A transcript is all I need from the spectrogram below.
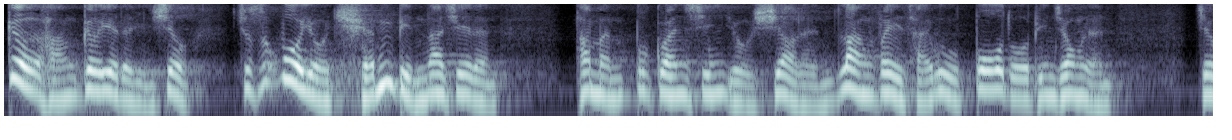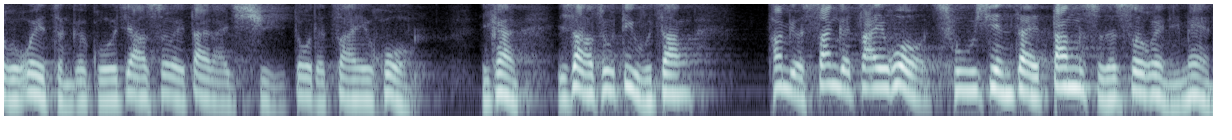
各行各业的领袖，就是握有权柄那些人，他们不关心有需要人，浪费财物，剥夺贫穷人，结果为整个国家社会带来许多的灾祸。你看，以赛亚书第五章，他们有三个灾祸出现在当时的社会里面。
